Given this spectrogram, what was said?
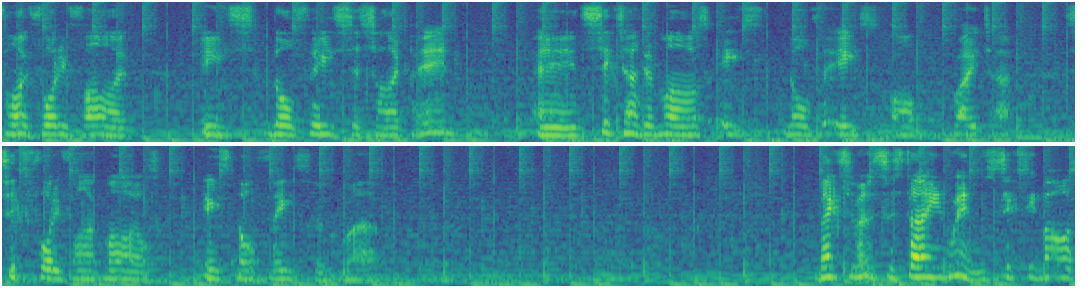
545 east northeast of Saipan, and 600 miles east northeast of Rota, 645 miles east northeast of Rome. Maximum sustained winds 60 miles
